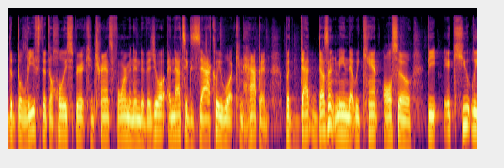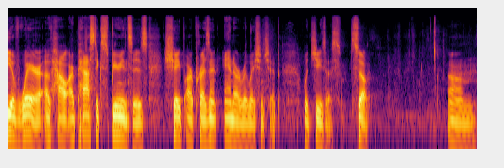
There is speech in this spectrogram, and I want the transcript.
the belief that the Holy Spirit can transform an individual, and that's exactly what can happen. But that doesn't mean that we can't also be acutely aware of how our past experiences shape our present and our relationship with Jesus. So, um,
